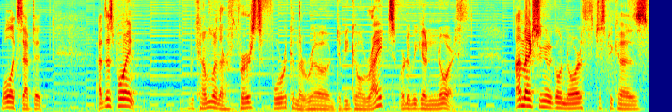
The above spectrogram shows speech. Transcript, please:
we'll accept it. At this point, we come with our first fork in the road. Do we go right or do we go north? I'm actually going to go north just because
